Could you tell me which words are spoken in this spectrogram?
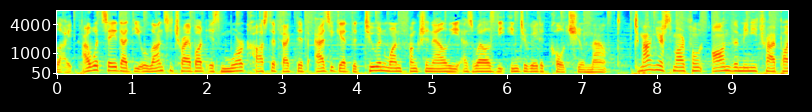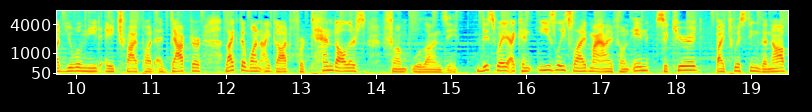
light. I would say that the Ulanzi tripod is more cost effective as you get the 2-in-1 functionality as well as the integrated cold shoe mount. To mount your smartphone on the mini tripod, you will need a tripod adapter like the one I got for $10 from Ulanzi. This way I can easily slide my iPhone in, secure it by twisting the knob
